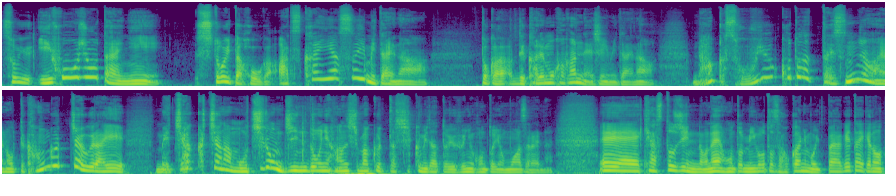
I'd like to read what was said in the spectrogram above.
そういう違法状態にしといた方が扱いやすいみたいなとかで金もかかんねえしみたいな。なんかそういうことだったりするんじゃないのって勘ぐっちゃうぐらいめちゃくちゃなもちろん人道に反しまくった仕組みだというふうに本当に思わざるを得ない、えーキャスト陣のね本当見事さ他にもいっぱい挙げたいけど、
